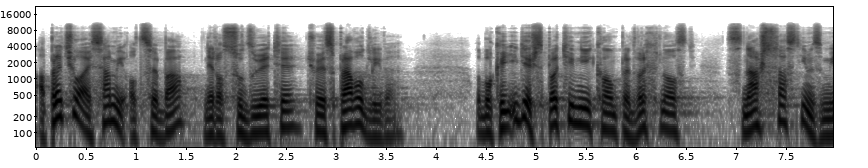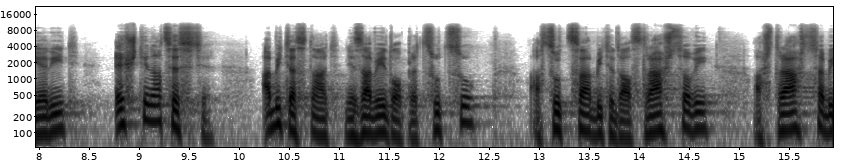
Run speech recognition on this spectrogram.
A prečo aj sami od seba nerozsudzujete, čo je spravodlivé? Lebo keď ideš s protivníkom pred vrchnosť, snaž sa s ním zmieriť ešte na ceste, aby ťa snáď nezaviedol pred sudcu a sudca by ťa dal strážcovi a strážca by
